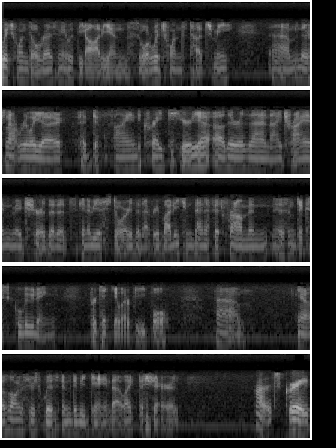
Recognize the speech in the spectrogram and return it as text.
which ones will resonate with the audience, or which ones touch me. Um, there's not really a, a defined criteria other than I try and make sure that it's going to be a story that everybody can benefit from and isn't excluding particular people. Um, you know, as long as there's wisdom to be gained, I like to share it. Oh, that's great.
